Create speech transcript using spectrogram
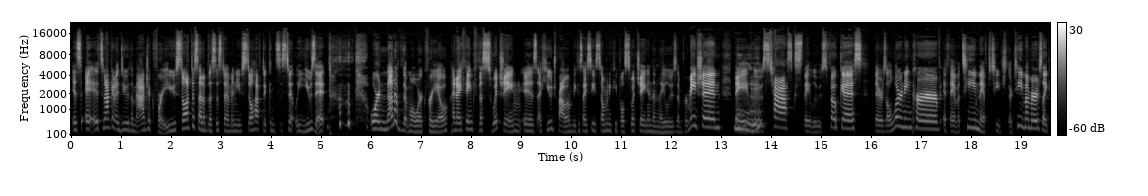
is it's not going to do the magic for you. You still have to set up the system and you still have to consistently use it or none of them will work for you. And I think the switching is a huge problem because I see so many people switching and then they lose information, they mm-hmm. lose tasks, they lose focus. There's a learning curve. If they have a team, they have to teach their team members. Like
